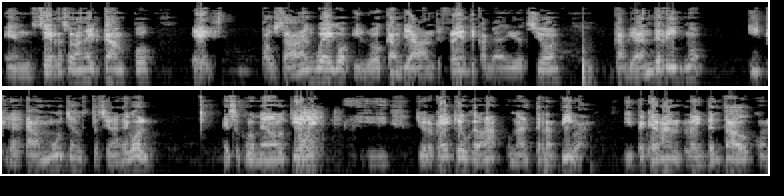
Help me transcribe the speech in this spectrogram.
en ciertas zonas del campo, pausaban el juego y luego cambiaban de frente, cambiaban de dirección, cambiaban de ritmo y creaban muchas situaciones de gol. Eso Colombia no lo tiene y yo creo que hay que buscar una, una alternativa. Y Peckerman lo ha intentado con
